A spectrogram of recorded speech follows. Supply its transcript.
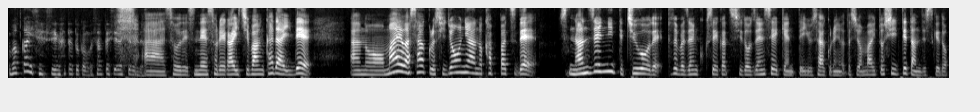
若い先生方とかも参加してらっしゃるんですあそうですね。それが一番課題であの前はサークル非常にあの活発で何千人って中央で例えば全国生活指導全政権っていうサークルに私は毎年行ってたんですけど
